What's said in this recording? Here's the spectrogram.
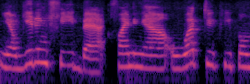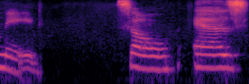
know getting feedback, finding out what do people need. So as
